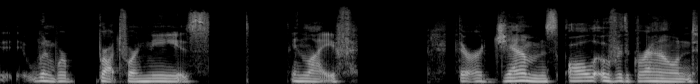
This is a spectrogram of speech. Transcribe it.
eh, when we're brought to our knees in life, there are gems all over the ground.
